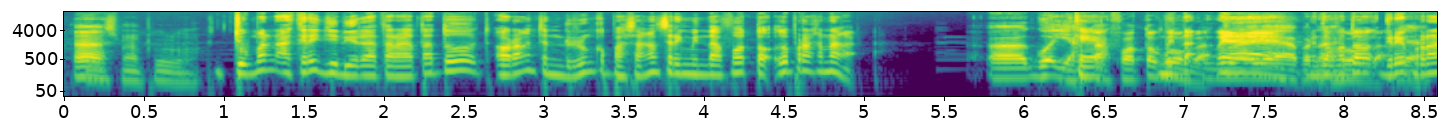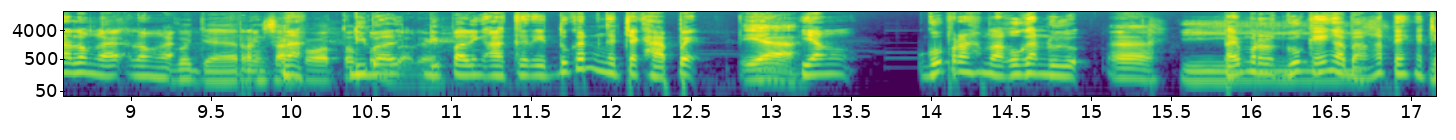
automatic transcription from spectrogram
Ah. 150. cuman akhirnya jadi rata-rata tuh orang cenderung ke pasangan sering minta foto lo pernah kena nggak Eh, gue ya. Kayak Minta foto gue minta, enggak. ya, Gua iya, minta pernah. foto Gua enggak, Gre iya. pernah lo nggak lo nggak Gue jarang. Minta nah foto di, tuh bal- enggak di paling akhir itu kan ngecek HP Iya. yang gue pernah melakukan dulu Eh, tapi menurut gue kayak nggak banget ya ngecek ngecek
